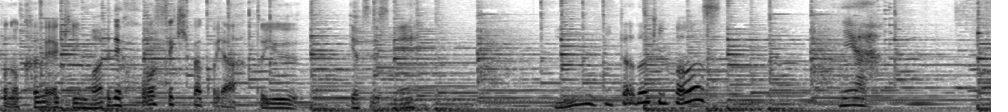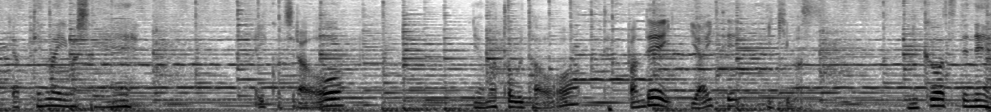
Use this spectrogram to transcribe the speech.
この輝きまるで宝石箱やというやつですね。うんいただきます。いややってまいりましたね。はいこちらを。大和豚を鉄板で焼いていきます。肉厚でね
